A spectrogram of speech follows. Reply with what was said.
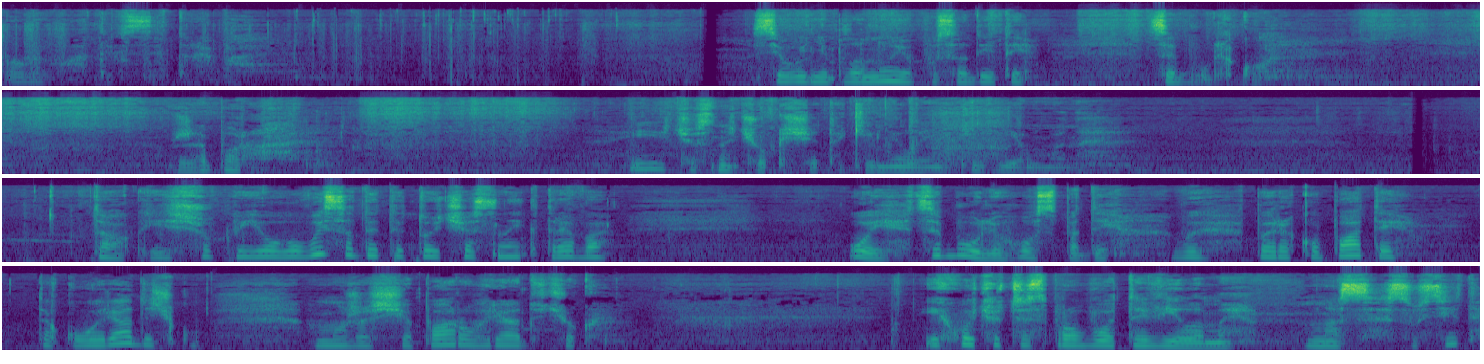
Поливати все треба. Сьогодні планую посадити цибульку. Вже пора. І чесночок ще такий міленький є в мене. Так, і щоб його висадити, той часник, треба. Ой, цибулю, господи, ви перекопати таку грядочку, може ще пару грядочок. І хочу це спробувати вілами. У нас сусід,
